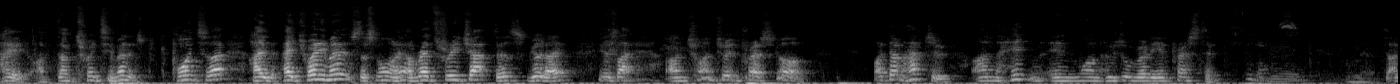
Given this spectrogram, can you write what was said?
hey, I've done 20 minutes. Point to that. Hey, hey, 20 minutes this morning. I read three chapters. Good, eh? It's like, I'm trying to impress God. I don't have to. I'm hidden in one who's already impressed him. Yes. So I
